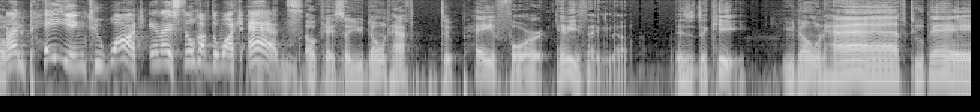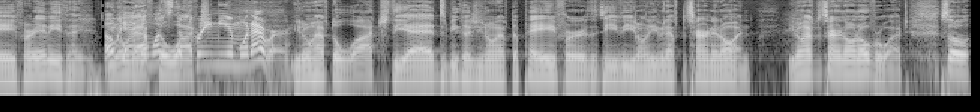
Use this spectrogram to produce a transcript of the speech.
I'm paying to watch and I still have to watch ads. Okay, so you don't have to pay for anything though. Is the key. You don't have to pay for anything. You Okay, don't then have what's to the watch premium whatever? You don't have to watch the ads because you don't have to pay for the TV. You don't even have to turn it on. You don't have to turn on Overwatch. So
